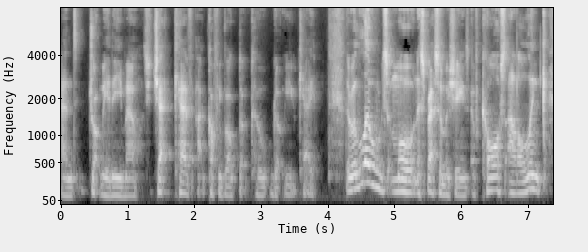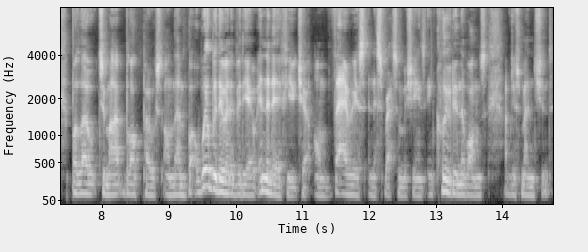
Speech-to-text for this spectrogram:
and drop me an email to check kev at coffeeblog.co.uk. There are loads more Nespresso machines, of course, and I'll link below to my blog post on them, but I will be doing a video in the near future on various Nespresso machines, including the ones I've just mentioned.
